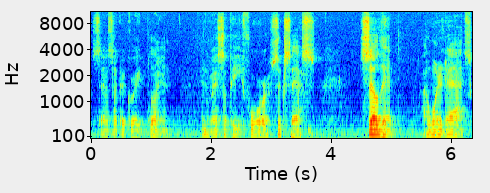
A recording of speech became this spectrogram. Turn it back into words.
Sounds like a great plan and recipe for success. So then, I wanted to ask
